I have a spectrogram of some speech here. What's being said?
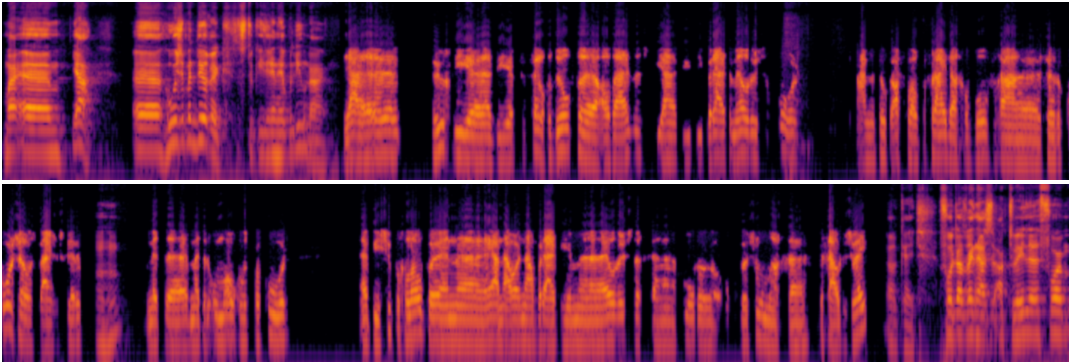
Maar ehm, ja, hoe is het met Dirk? Dat is natuurlijk iedereen heel benieuwd naar. Ja, Huug die, die heeft veel geduld altijd, dus ja, die, die bereidt hem heel rustig voor. Maar natuurlijk afgelopen vrijdag op Wolfga zijn record zelfs bijgescherpt. Mm -hmm. met, met een onmogelijk parcours heb hij super gelopen. En ja, nou, nou bereidt hij hem heel rustig voor op zondag de Gouden Zweep. Oké. Voordat we naar zijn actuele vorm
